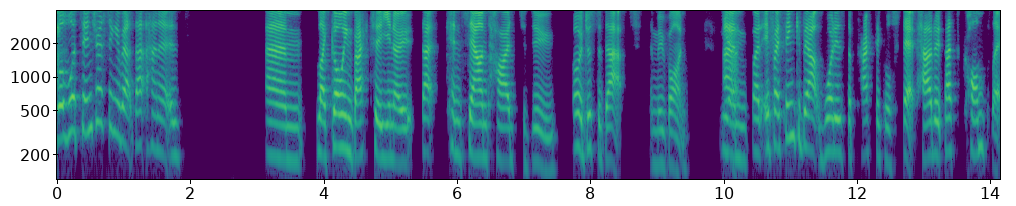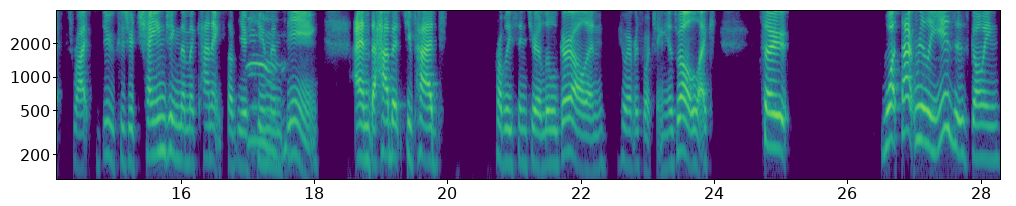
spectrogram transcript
well, what's interesting about that, Hannah, is um, like going back to, you know, that can sound hard to do. Oh, just adapt and move on. Yeah. Um, but if I think about what is the practical step, how do that's complex, right, to do because you're changing the mechanics of your mm. human being and the habits you've had probably since you're a little girl and whoever's watching as well. Like, so what that really is is going,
